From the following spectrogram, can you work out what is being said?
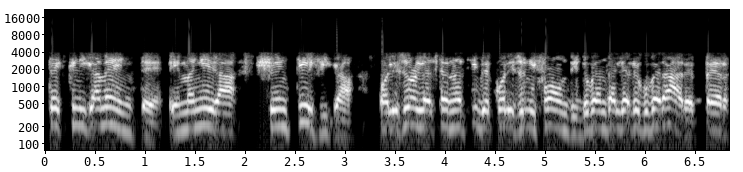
tecnicamente e in maniera scientifica quali sono le alternative e quali sono i fondi, dove andarli a recuperare per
